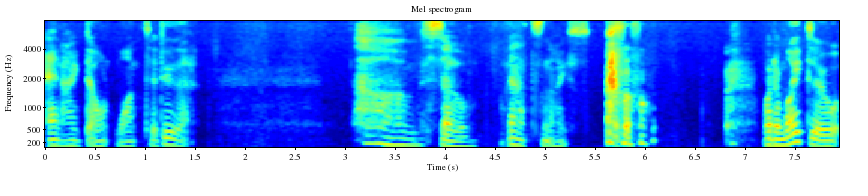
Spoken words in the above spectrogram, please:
and I don't want to do that. Um, so that's nice. what I might do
